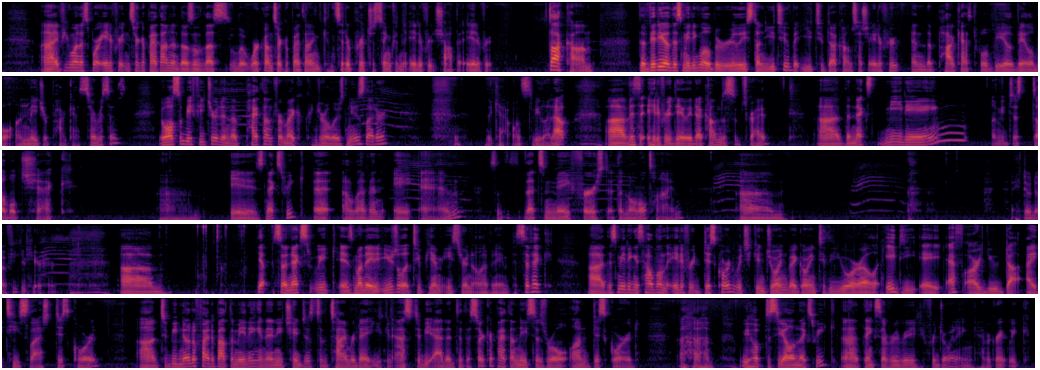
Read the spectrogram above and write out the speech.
Uh, if you want to support Adafruit and CircuitPython, and those of us that work on CircuitPython, consider purchasing from the Adafruit shop at adafruit.com. The video of this meeting will be released on YouTube at youtube.com slash Adafruit, and the podcast will be available on major podcast services. It will also be featured in the Python for Microcontrollers newsletter. the cat wants to be let out. Uh, visit adafruitdaily.com to subscribe. Uh, the next meeting, let me just double check, um, is next week at 11 a.m. So th- that's May 1st at the normal time. Um, I don't know if you can hear her. Um, yep, so next week is Monday, usual at 2 p.m. Eastern, 11 a.m. Pacific. Uh, this meeting is held on the Adafruit Discord, which you can join by going to the URL adafru.it slash discord. Uh, to be notified about the meeting and any changes to the time or day, you can ask to be added to the CircuitPythonistas role on Discord. Um, we hope to see you all next week. Uh, thanks everybody for joining. Have a great week.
